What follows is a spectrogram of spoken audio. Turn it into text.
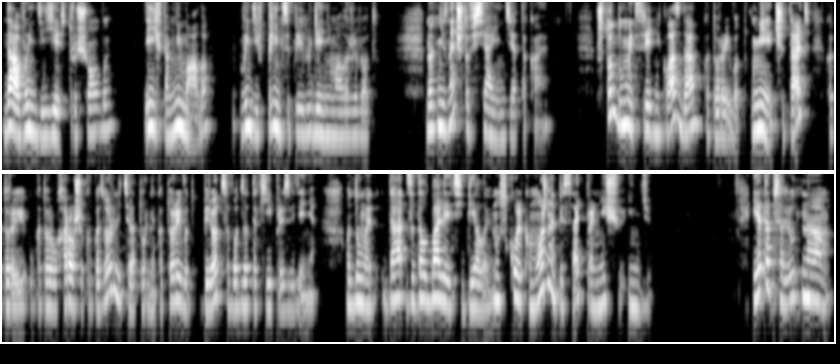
Да, в Индии есть трущобы, и их там немало. В Индии, в принципе, людей немало живет. Но это не значит, что вся Индия такая. Что думает средний класс, да, который вот умеет читать, который, у которого хороший кругозор литературный, который вот берется вот за такие произведения. Он думает, да, задолбали эти белые, ну сколько можно писать про нищую Индию? И это абсолютно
